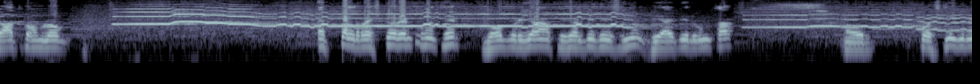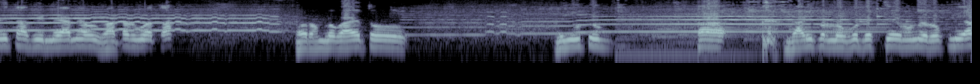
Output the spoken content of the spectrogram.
रात को हम लोग एप्पल रेस्टोरेंट में थे। बहुत बढ़िया फैसिलिटी थी इसमें वीआईपी रूम था। और कॉस्टली भी नहीं था, अभी नया नया उद्घाटन हुआ था। और हम लोग आए तो यूट्यूब का गाड़ी पर लोगों देख के उन्होंने रोक लिया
